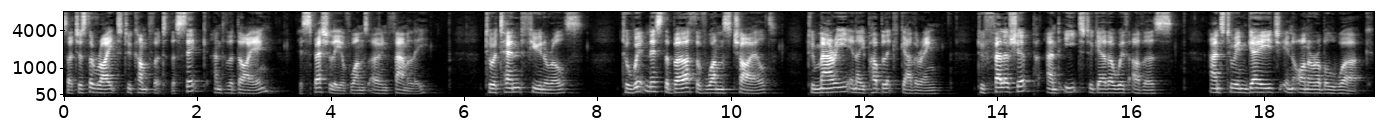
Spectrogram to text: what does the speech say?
such as the right to comfort the sick and the dying, especially of one's own family, to attend funerals, to witness the birth of one's child, to marry in a public gathering, to fellowship and eat together with others, and to engage in honourable work.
